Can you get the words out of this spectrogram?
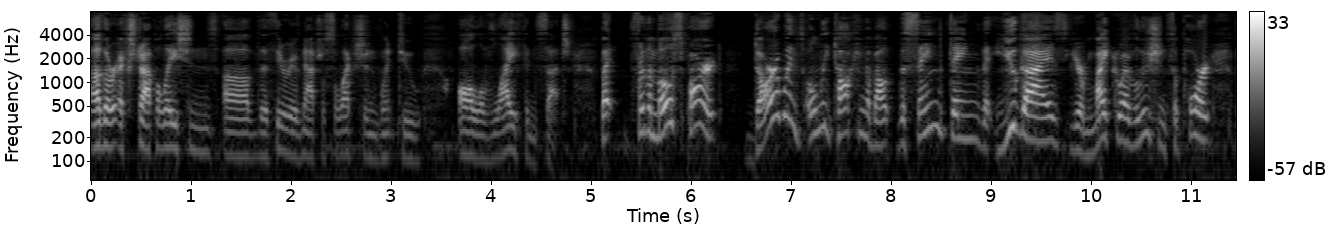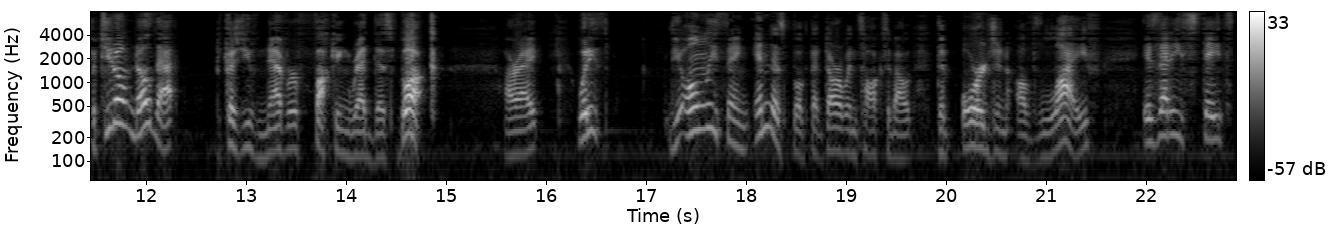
other extrapolations of the theory of natural selection went to all of life and such. But for the most part, Darwin's only talking about the same thing that you guys, your microevolution, support, but you don't know that because you've never fucking read this book. All right? What he's the only thing in this book that Darwin talks about the origin of life is that he states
